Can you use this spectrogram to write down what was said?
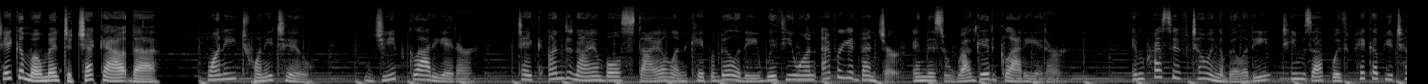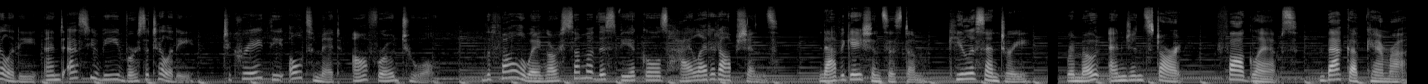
Take a moment to check out the 2022 Jeep Gladiator. Take undeniable style and capability with you on every adventure in this rugged Gladiator. Impressive towing ability teams up with pickup utility and SUV versatility to create the ultimate off-road tool. The following are some of this vehicle's highlighted options. Navigation system, keyless entry, remote engine start, fog lamps, backup camera,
